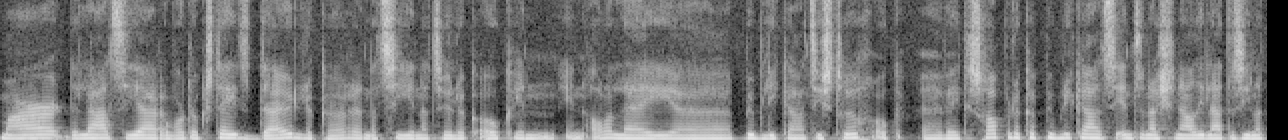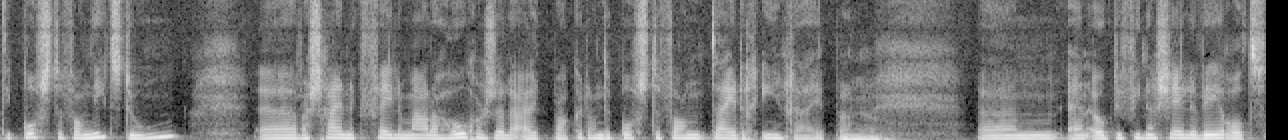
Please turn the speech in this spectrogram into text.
Maar de laatste jaren wordt ook steeds duidelijker. En dat zie je natuurlijk ook in, in allerlei uh, publicaties terug. Ook uh, wetenschappelijke publicaties internationaal die laten zien dat die kosten van niets doen. Uh, waarschijnlijk vele malen hoger zullen uitpakken dan de kosten van tijdig ingrijpen. Ja. Um, en ook de financiële wereld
